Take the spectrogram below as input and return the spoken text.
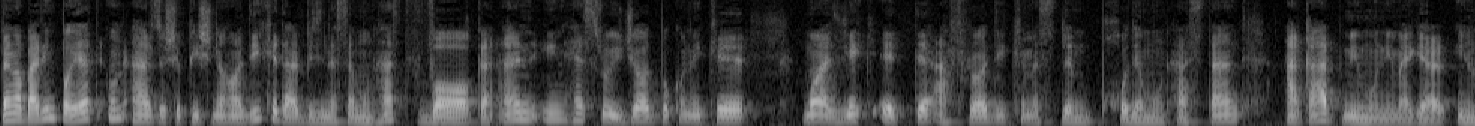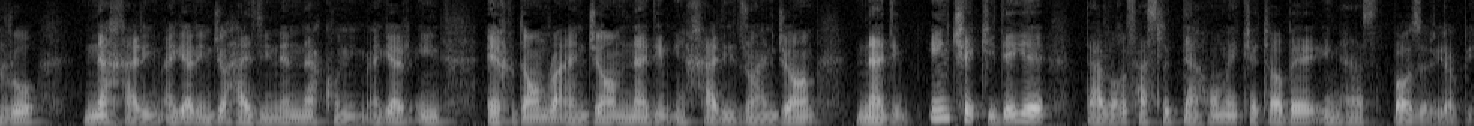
بنابراین باید اون ارزش پیشنهادی که در بیزنسمون هست واقعا این حس رو ایجاد بکنه که ما از یک عده افرادی که مثل خودمون هستند عقب میمونیم اگر این رو نخریم اگر اینجا هزینه نکنیم اگر این اقدام رو انجام ندیم این خرید رو انجام ندیم. این چکیده در واقع فصل دهم کتاب این هست بازاریابی.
